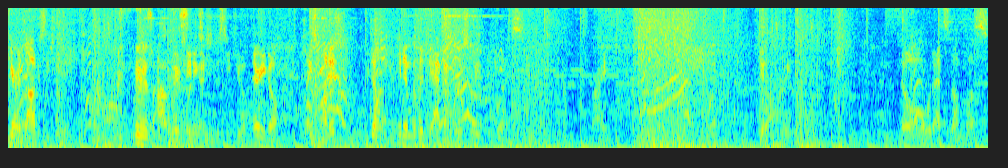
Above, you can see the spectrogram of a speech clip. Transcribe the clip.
Karin's obviously cheating. They're obviously cheating. I should just EQ him. There you go. Nice punish. You don't. You hit him with a jab at first. sweep. Nice. All right. Get off me. No, that's not plus.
